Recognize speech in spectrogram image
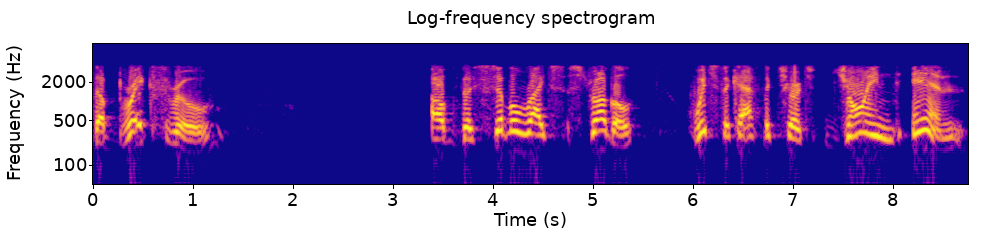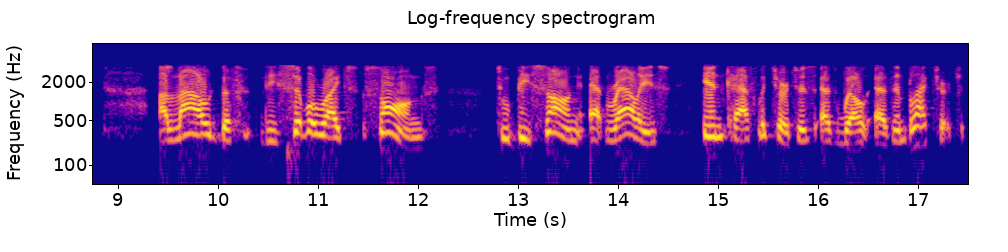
the breakthrough of the civil rights struggle, which the Catholic Church joined in, allowed the, the civil rights songs to be sung at rallies in Catholic churches as well as in black churches.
